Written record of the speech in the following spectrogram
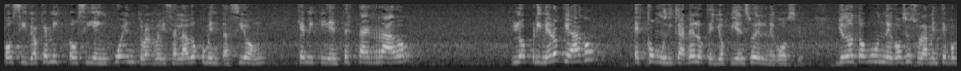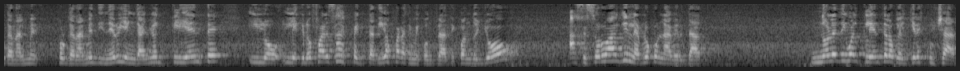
o si veo que mi, o si encuentro al revisar la documentación que mi cliente está errado, lo primero que hago es comunicarle lo que yo pienso del negocio. Yo no tomo un negocio solamente por ganarme, por ganarme dinero y engaño al cliente y, lo, le creo falsas expectativas para que me contrate. Cuando yo asesoro a alguien, le hablo con la verdad. No le digo al cliente lo que él quiere escuchar,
